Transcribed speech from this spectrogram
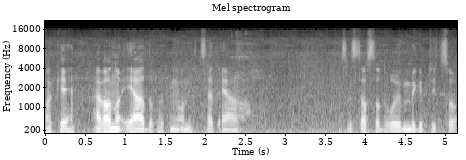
Okay, einfach nur R drücken und nicht ZR. Was ist das da drüben? Begib dich zur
